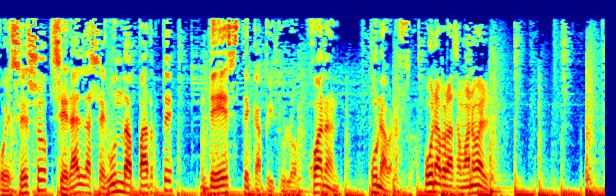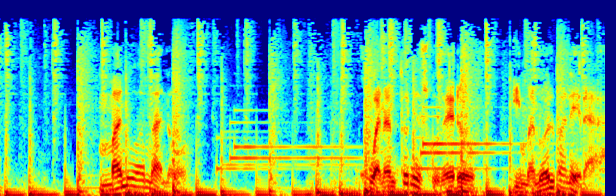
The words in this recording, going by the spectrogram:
Pues eso será en la segunda parte de este capítulo. Juanan, un abrazo. Un abrazo, Manuel. Mano a mano. Juan Antonio Escudero y Manuel Valera.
